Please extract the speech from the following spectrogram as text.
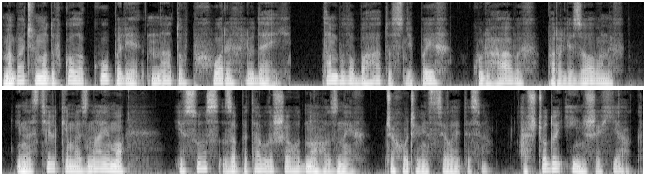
Ми бачимо довкола куполі натовп хворих людей. Там було багато сліпих, кульгавих, паралізованих, і настільки ми знаємо, Ісус запитав лише одного з них, чи хоче він зцілитися. А щодо інших, як?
